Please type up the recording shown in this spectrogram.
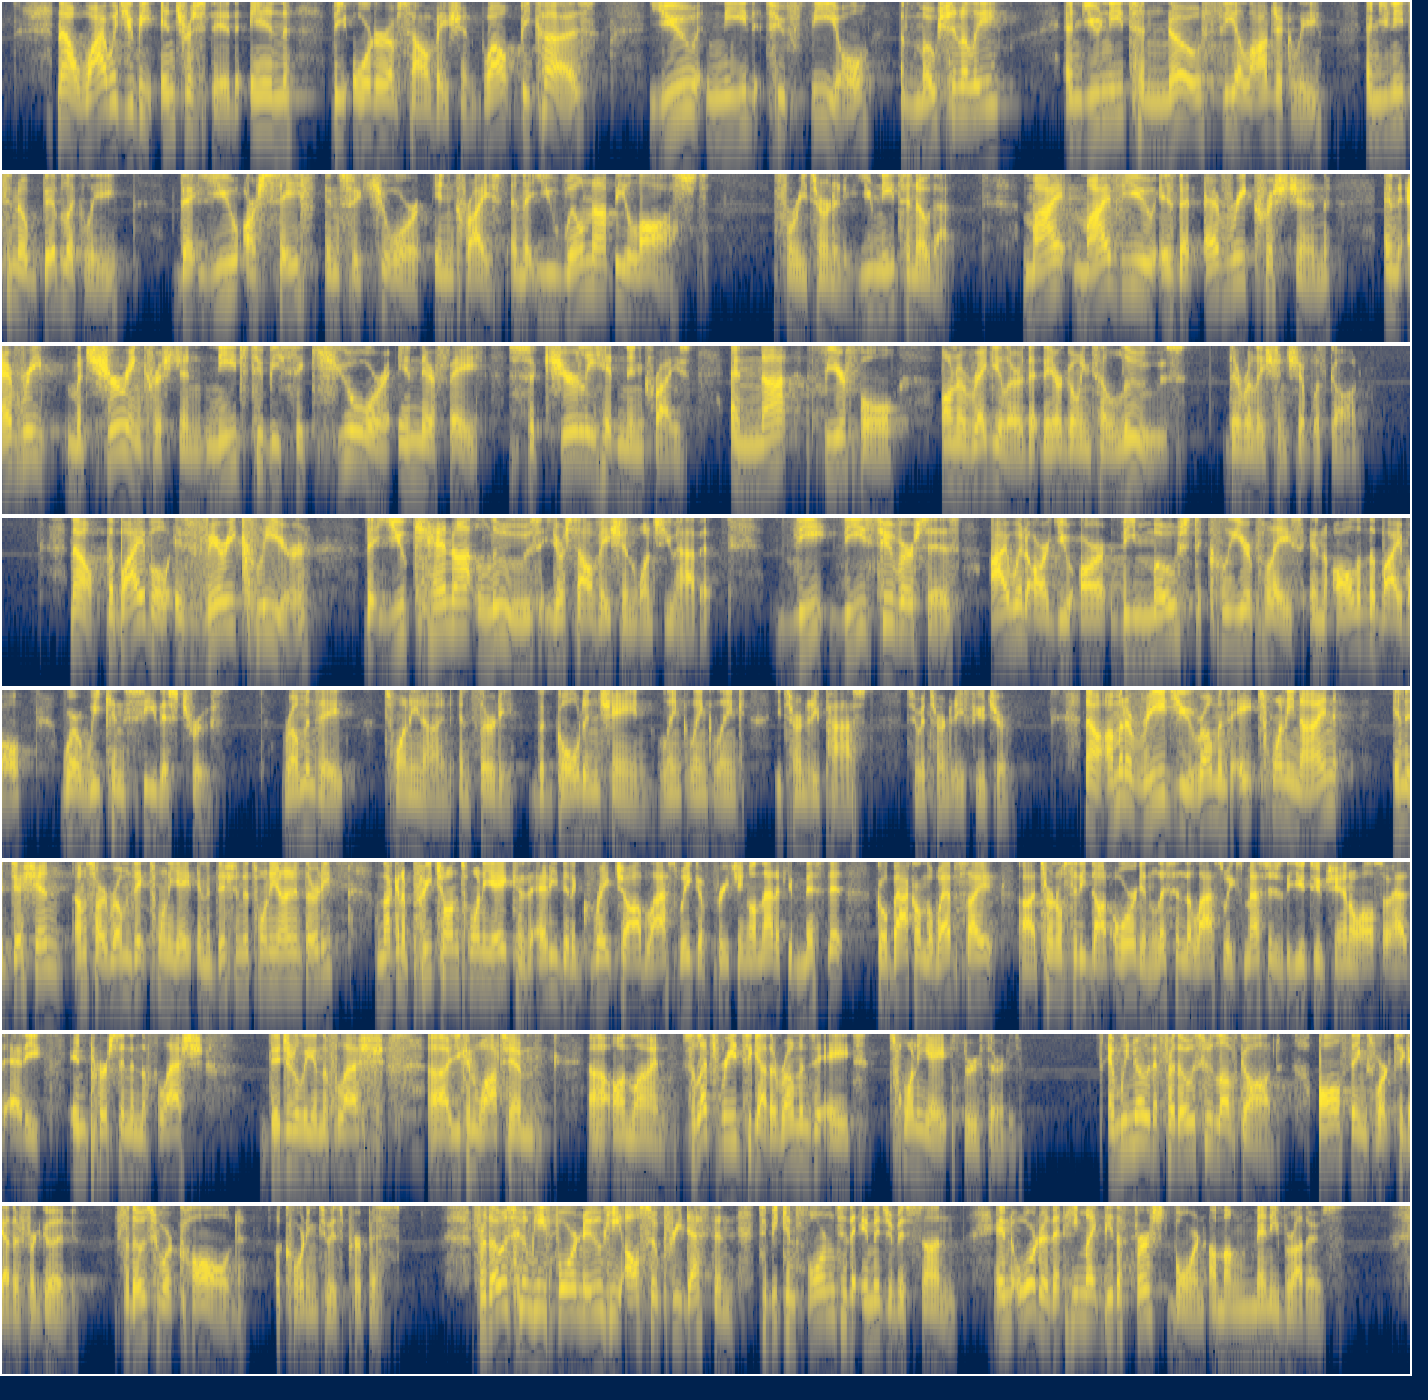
Now, why would you be interested in the order of salvation? Well, because you need to feel emotionally, and you need to know theologically, and you need to know biblically that you are safe and secure in Christ, and that you will not be lost for eternity. You need to know that. My, my view is that every Christian and every maturing Christian needs to be secure in their faith, securely hidden in Christ, and not fearful on a regular that they are going to lose their relationship with God. Now, the Bible is very clear that you cannot lose your salvation once you have it. The, these two verses, I would argue, are the most clear place in all of the Bible where we can see this truth. Romans 8, 29 and 30. The golden chain, link, link, link, eternity past to eternity future. Now, I'm going to read you Romans 8, 29 in addition, I'm sorry, Romans 8 28, in addition to 29 and 30. I'm not going to preach on 28 because Eddie did a great job last week of preaching on that. If you missed it, go back on the website, uh, eternalcity.org, and listen to last week's message. The YouTube channel also has Eddie in person in the flesh, digitally in the flesh. Uh, you can watch him uh, online. So let's read together Romans 8 28 through 30. And we know that for those who love God, all things work together for good for those who are called according to his purpose. For those whom he foreknew, he also predestined to be conformed to the image of his Son, in order that he might be the firstborn among many brothers.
